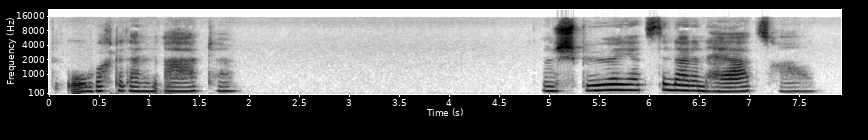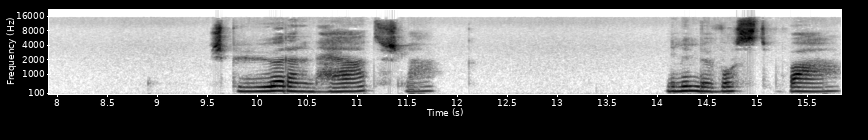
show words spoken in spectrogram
Beobachte deinen Atem und spüre jetzt in deinen Herzraum. Spür deinen Herzschlag. Nimm ihn bewusst wahr.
